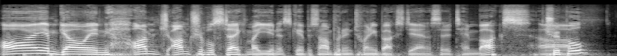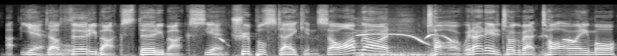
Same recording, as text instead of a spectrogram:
I am going. I'm I'm triple staking my unit skipper, so I'm putting twenty bucks down instead of ten bucks. Uh, Triple? Uh, yeah, Double. thirty bucks. Thirty bucks. Yeah, triple staking. So I'm going To'o. We don't need to talk about To'o anymore.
